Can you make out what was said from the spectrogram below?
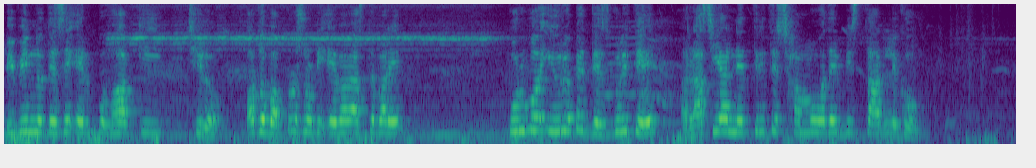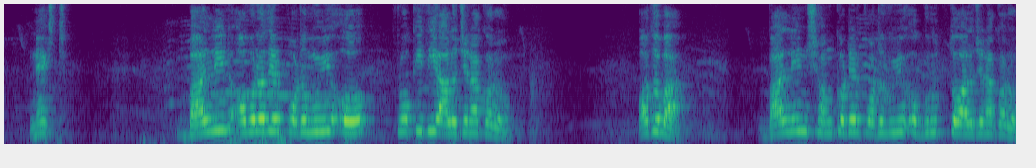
বিভিন্ন দেশে এর প্রভাব কি ছিল? অথবা প্রশ্নটি এভাবে আসতে পারে। পূর্ব ইউরোপের দেশগুলিতে রাশিয়ার নেতৃত্বে সাম্যবাদের বিস্তার লেখো। নেক্সট। বার্লিন অবরোধের পটভূমি ও প্রকৃতি আলোচনা করো। অথবা বার্লিন সংকটের পটভূমি ও গুরুত্ব আলোচনা করো।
